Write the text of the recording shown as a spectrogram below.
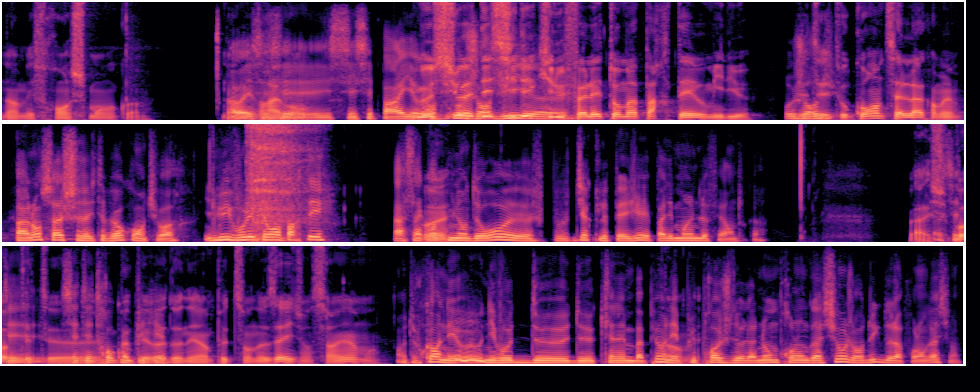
Non, mais franchement, quoi. Non, Ah ouais, mais c'est- pareil. Monsieur a décidé euh, qu'il lui fallait Thomas Partey au milieu. Aujourd'hui. T'es au courant de celle-là quand même Ah non, ça, je n'étais pas au courant, tu vois. Lui, il voulait tellement partir à 50 Ouais. millions d'euros. et Je peux dire que le PSG n'avait pas les moyens de le faire, en tout cas. bah, Je sais C'était- pas, peut-être euh, c'était trop Mbappé compliqué. va donner un peu de son oseille, j'en sais rien moi. En tout cas, on est au niveau de, de Kylian Mbappé, on Non, est plus mais- proche de la non-prolongation aujourd'hui que de la prolongation.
